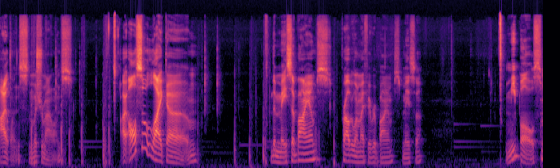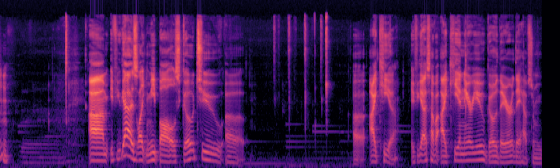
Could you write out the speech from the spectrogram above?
islands, the mushroom islands. I also like um, the mesa biomes. Probably one of my favorite biomes, mesa. Meatballs. Hmm. Um, if you guys like meatballs, go to uh, uh, IKEA. If you guys have an IKEA near you, go there. They have some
